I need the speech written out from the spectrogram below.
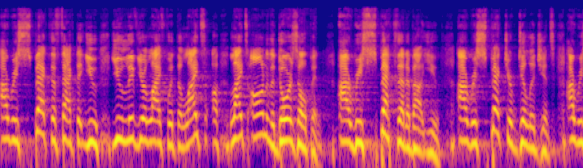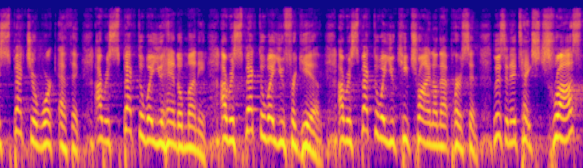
I respect the fact that you you live your life with the lights uh, lights on and the doors open. I respect that about you. I respect your diligence. I respect your work ethic. I respect the way you handle money. I respect the way you forgive. I respect the way you keep trying on that person. Listen, it takes trust,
